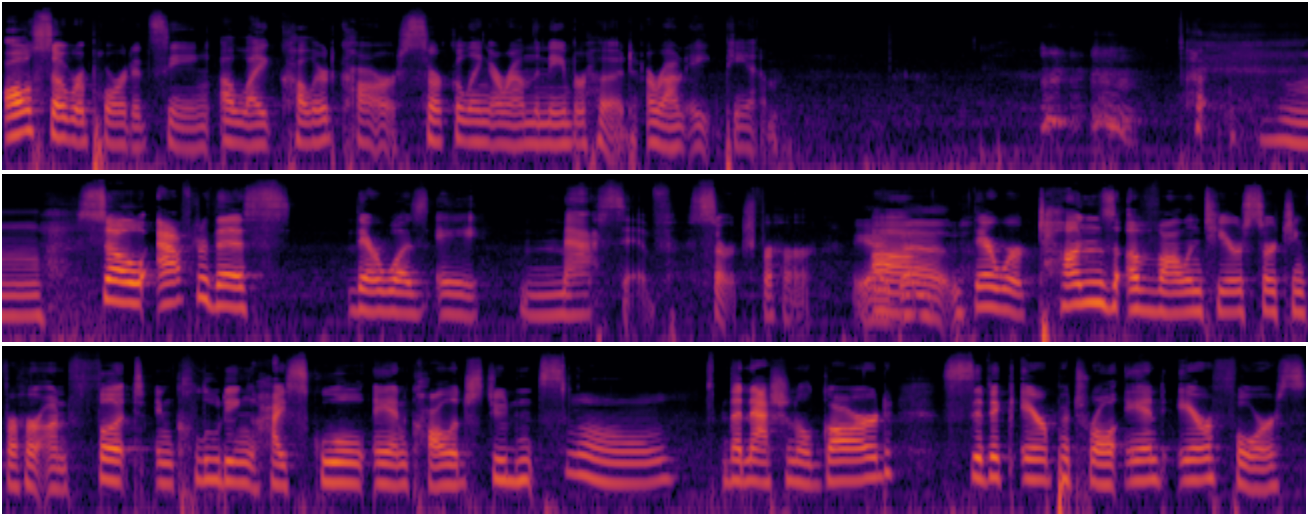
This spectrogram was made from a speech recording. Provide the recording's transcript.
also reported seeing a light colored car circling around the neighborhood around 8 p.m. Hmm. So after this, there was a massive search for her. Yeah, Um, there were tons of volunteers searching for her on foot, including high school and college students. Oh. The National Guard, Civil Air Patrol, and Air Force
